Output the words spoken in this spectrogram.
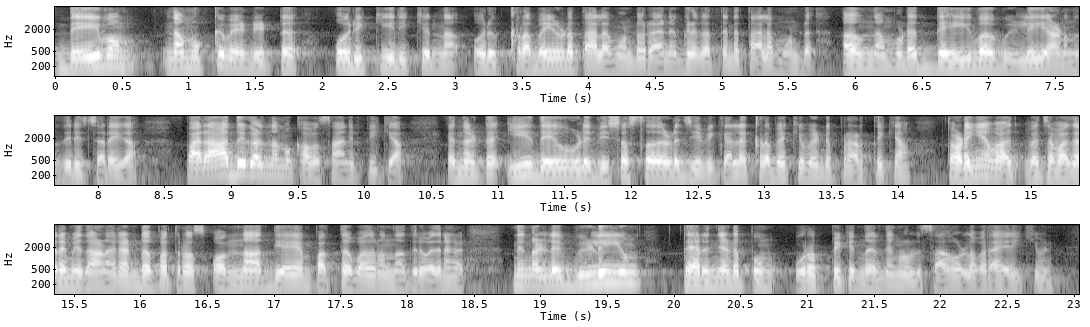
ദൈവം നമുക്ക് വേണ്ടിയിട്ട് ഒരുക്കിയിരിക്കുന്ന ഒരു കൃപയുടെ തലമുണ്ട് ഒരു അനുഗ്രഹത്തിന്റെ തലമുണ്ട്. അത് നമ്മുടെ ദൈവ വിളിയാണെന്ന് തിരിച്ചറിയുക. പരാതികൾ നമുക്ക് അവസാനിപ്പിക്കാം. എന്നിട്ട് ഈ ദൈവവിളി വിശ്വസ്തയോടെ ജീവിക്കാൻ അല്ലെ കൃപയ്ക്ക് വേണ്ടി പ്രാർത്ഥിക്കാം. തുടങ്ങിയ വെച്ച വചനം ഇതാണ്. രണ്ട് പത്രോസ് ഒന്നാം അധ്യായം പത്ത് പതിനൊന്ന് തിരുവചനങ്ങൾ. നിങ്ങളുടെ വിളിയും തെരഞ്ഞെടുപ്പും ഉറപ്പിക്കുന്നതിൽ നിങ്ങൾ ഉത്സാഹമുള്ളവരായിരിക്കും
